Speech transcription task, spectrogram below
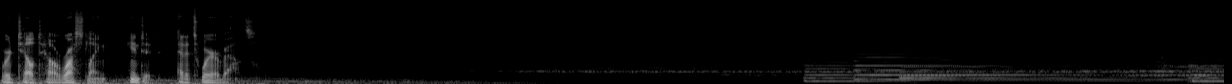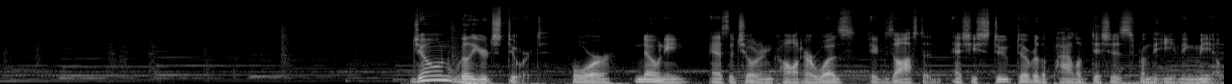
where telltale rustling hinted at its whereabouts. Joan Williard Stewart, or Noni as the children called her, was exhausted as she stooped over the pile of dishes from the evening meal.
